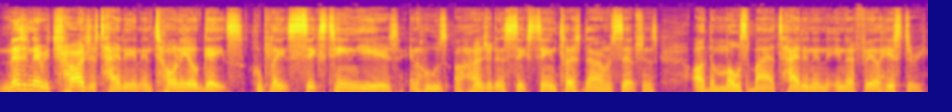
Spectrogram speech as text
legendary Chargers tight end Antonio Gates, who played 16 years and whose 116 touchdown receptions are the most by a tight end in the NFL history,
